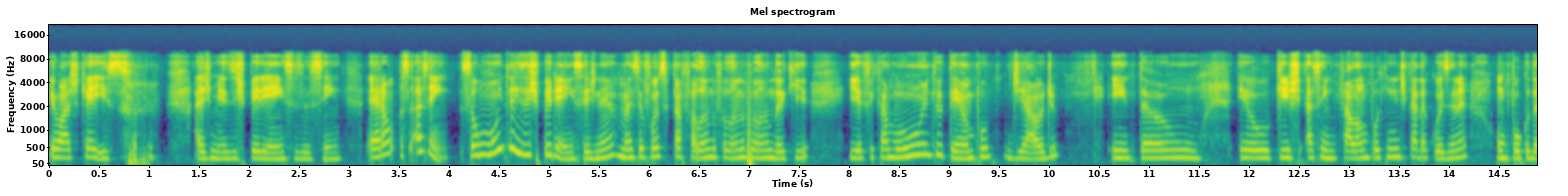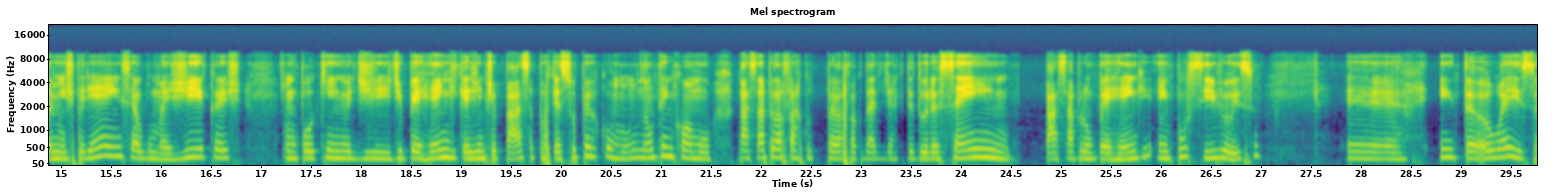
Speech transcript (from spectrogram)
eu acho que é isso. As minhas experiências, assim, eram, assim, são muitas experiências, né? Mas se eu fosse ficar falando, falando, falando aqui, ia ficar muito tempo de áudio. Então, eu quis, assim, falar um pouquinho de cada coisa, né? Um pouco da minha experiência, algumas dicas, um pouquinho de, de perrengue que a gente passa, porque é super comum, não tem como passar pela, facu pela faculdade de arquitetura sem passar por um perrengue, é impossível isso. É, então é isso.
